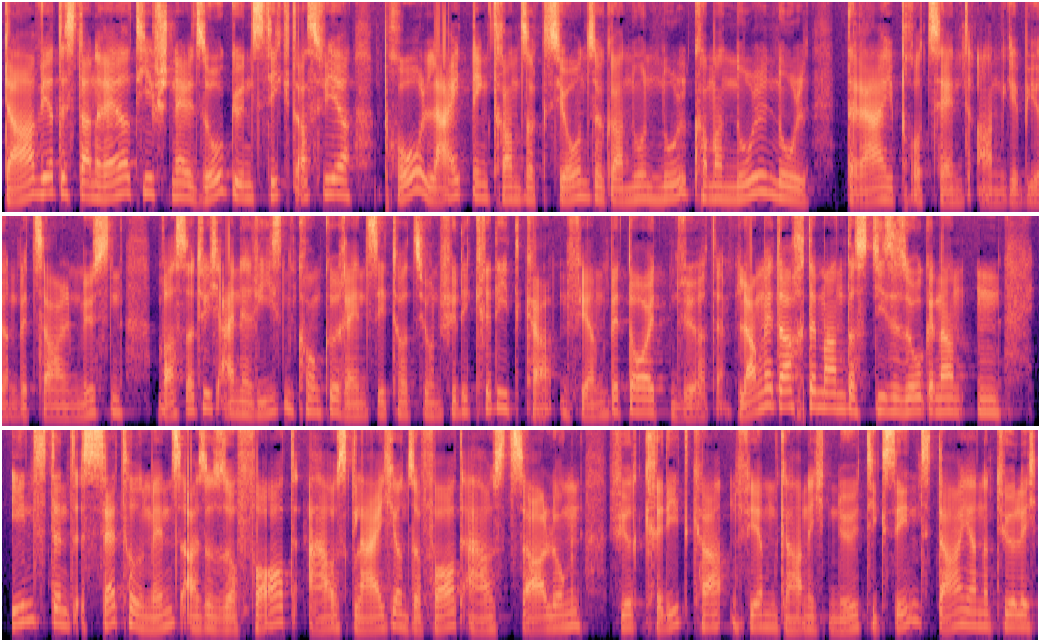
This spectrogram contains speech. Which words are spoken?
Da wird es dann relativ schnell so günstig, dass wir pro Lightning-Transaktion sogar nur 0,003% an Gebühren bezahlen müssen, was natürlich eine Riesenkonkurrenzsituation für die Kreditkartenfirmen bedeuten würde. Lange dachte man, dass diese sogenannten Instant Settlements, also Sofortausgleiche und Sofortauszahlungen für Kreditkartenfirmen gar nicht nötig sind, da ja natürlich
